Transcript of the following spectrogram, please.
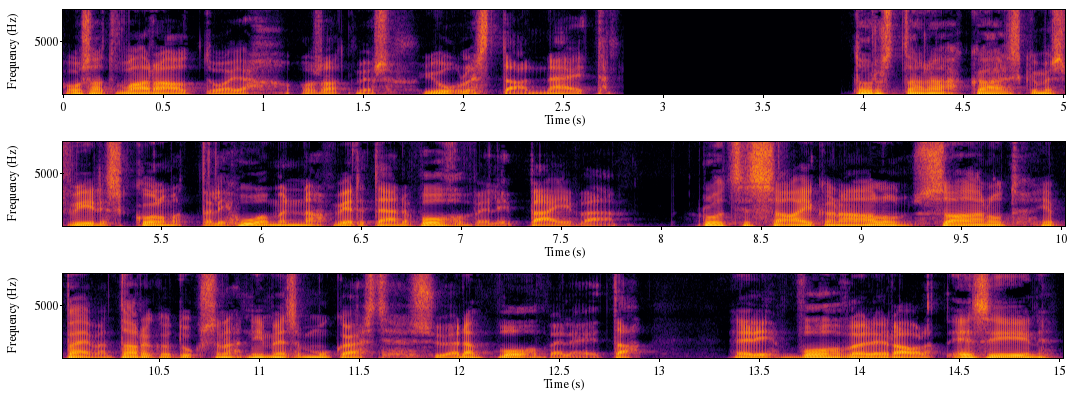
osat varautua ja osat myös juhlistaa näitä. Torstaina 25.3. eli huomenna vietetään vohvelipäivää. Ruotsissa aikana alun saanut ja päivän tarkoituksena nimensä mukaisesti syödä vohveleita. Eli vohveliraudat esiin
